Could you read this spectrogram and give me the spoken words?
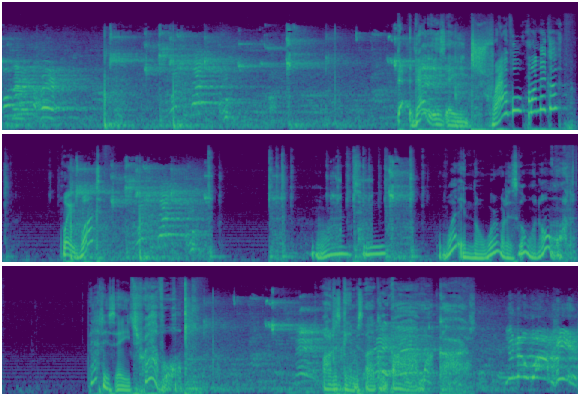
Clear, clear. That that is a travel, my nigga. Wait, what? One, two. What in the world is going on? That is a travel. Oh, this game is ugly. Oh my gosh. You know why I'm here.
